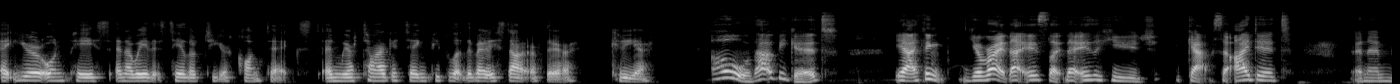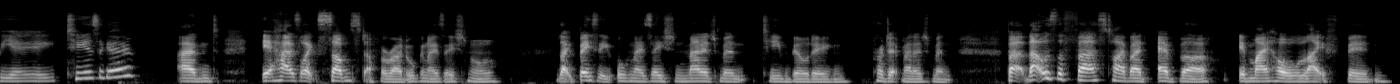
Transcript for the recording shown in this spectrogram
at your own pace in a way that's tailored to your context. And we are targeting people at the very start of their career. Oh, that would be good yeah, I think you're right. That is like there is a huge gap. So I did an MBA two years ago, and it has like some stuff around organizational, like basically organization management, team building, project management. But that was the first time I'd ever in my whole life been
